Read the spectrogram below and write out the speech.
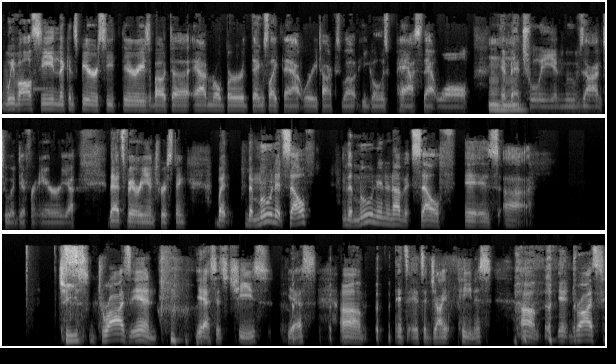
we've all seen the conspiracy theories about uh, Admiral Byrd, things like that, where he talks about he goes past that wall Mhm. eventually and moves on to a different area. That's very interesting. But the moon itself, the moon in and of itself is uh Cheese. draws in. yes, it's cheese. Yes. Um it's it's a giant penis. Um it draws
